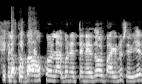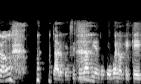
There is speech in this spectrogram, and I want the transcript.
Sí, pero los tapábamos con, con el tenedor para que no se vieran. Claro, pero si tú vas viendo que, bueno, que, que,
